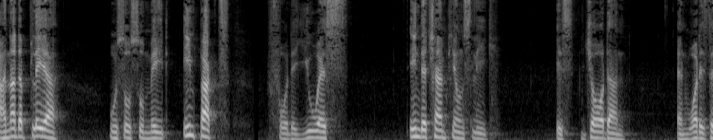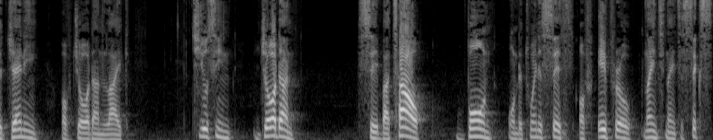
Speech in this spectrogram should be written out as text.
Another player who's also made impact for the US in the Champions League is Jordan. And what is the journey of Jordan like? Choosing Jordan Siebatcheu, born on the 26th of April 1996,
